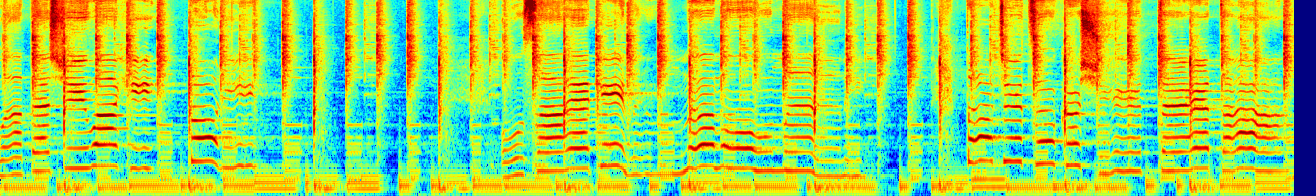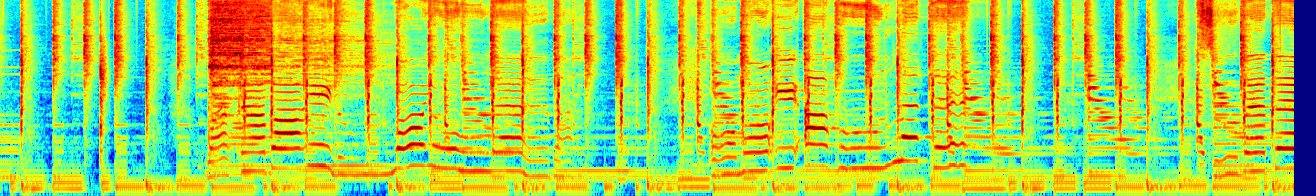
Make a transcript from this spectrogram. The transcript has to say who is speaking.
Speaker 1: 私は一人。抑えきれぬ胸に立ち尽くしてた。若葉色も揺れば思い溢れて。全て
